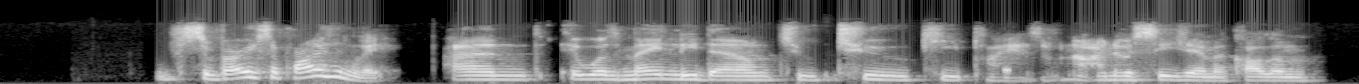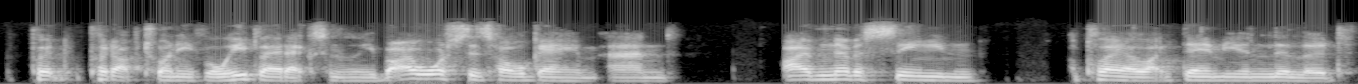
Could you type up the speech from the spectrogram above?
so very surprisingly. And it was mainly down to two key players. I know cj mccollum put put up 24 he played excellently but i watched this whole game and i've never seen a player like damian lillard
